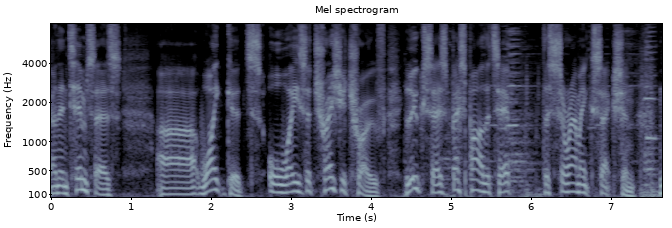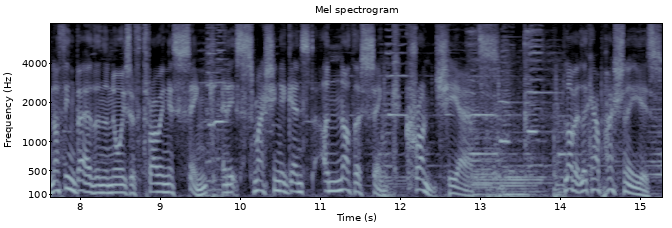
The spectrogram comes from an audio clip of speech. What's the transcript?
And then Tim says uh, white goods, always a treasure trove. Luke says best part of the tip, the ceramic section. Nothing better than the noise of throwing a sink and it smashing against another sink. Crunch, he adds. Love it. Look how passionate he is.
